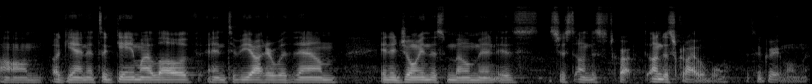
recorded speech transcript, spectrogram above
Um, again, it's a game I love, and to be out here with them and enjoying this moment is just undescri- undescribable. It's a great moment.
